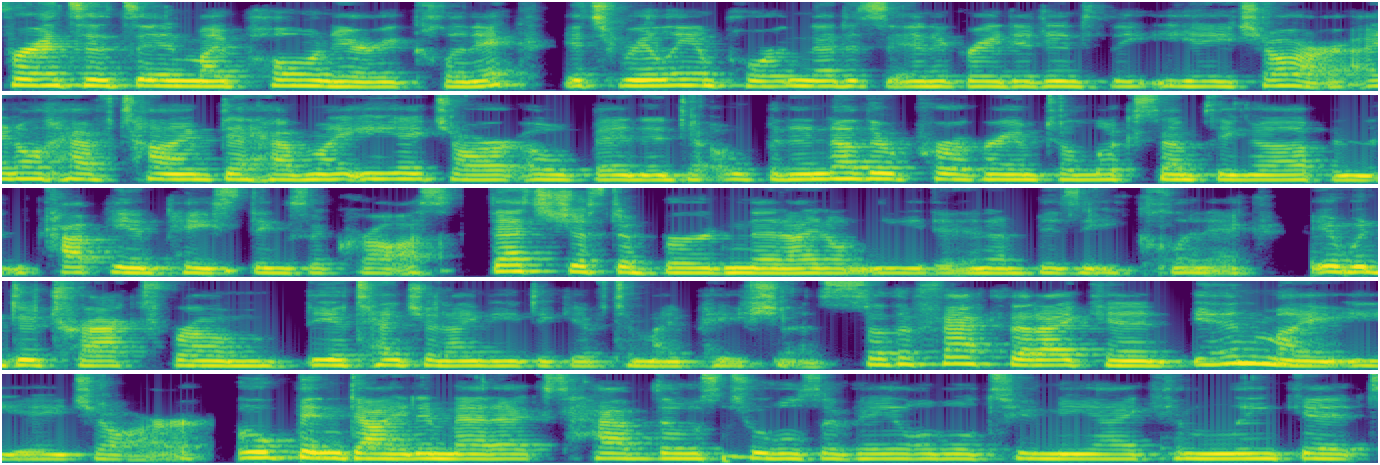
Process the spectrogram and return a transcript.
For instance, in my pulmonary clinic, it's really important that it's integrated into the EHR. I don't have time to have my EHR open and to open another program to look something up and copy and paste things across. That's just a burden that I don't need in a busy clinic. It would detract from the attention I need to give to my patients. So the fact that I can, in my EHR, open DynaMedex, have those tools available to me, I can link it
